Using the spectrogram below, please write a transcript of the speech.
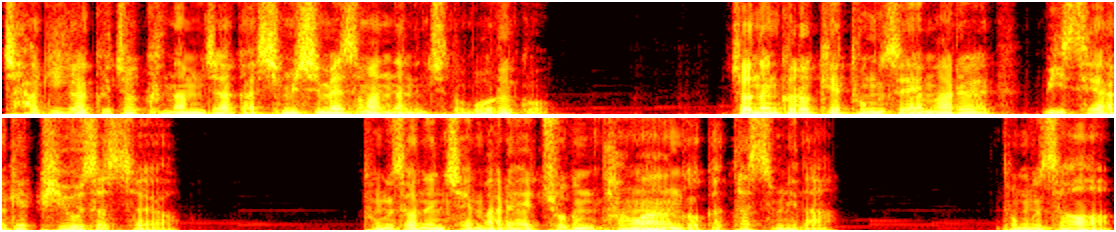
자기가 그저 그 남자가 심심해서 만나는지도 모르고. 저는 그렇게 동서의 말을 미세하게 비웃었어요. 동서는 제 말에 조금 당황한 것 같았습니다. 동서,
